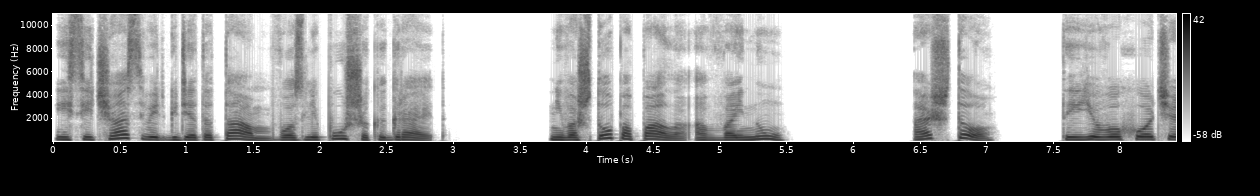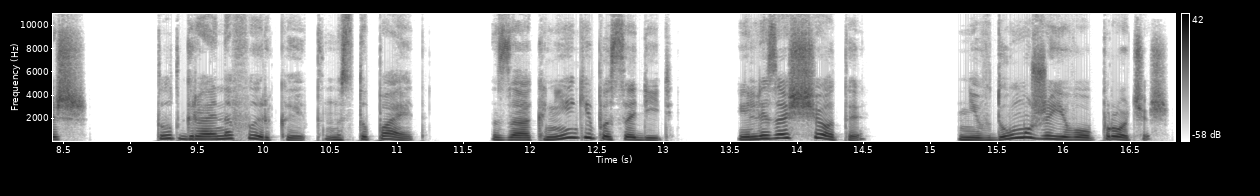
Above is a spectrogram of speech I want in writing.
И сейчас ведь где-то там, возле пушек, играет. Ни во что попало, а в войну. А что? Ты его хочешь... Тут Грайна фыркает, наступает. За книги посадить? Или за счеты? Не в думу же его прочишь?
